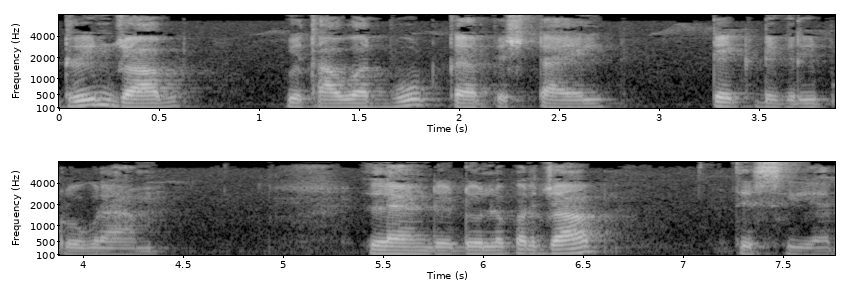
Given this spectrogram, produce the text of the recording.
dream job with our bootcamp style tech degree program land a developer job this year.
